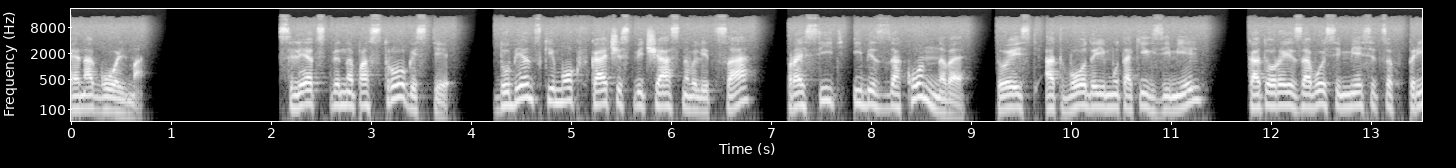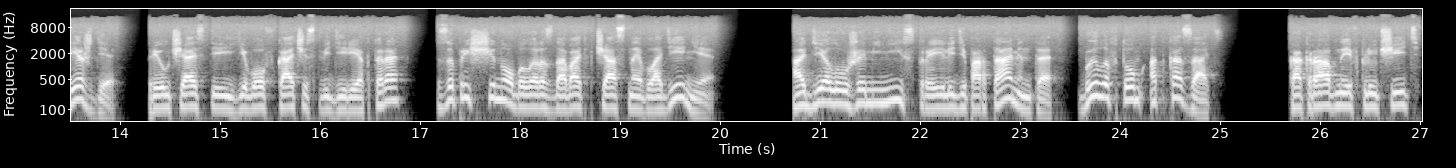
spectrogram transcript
Энагольма. Следственно, по строгости, Дубенский мог в качестве частного лица просить и беззаконного, то есть отвода ему таких земель, которые за 8 месяцев прежде, при участии его в качестве директора, запрещено было раздавать в частное владение, а дело уже министра или департамента было в том отказать, как равно включить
